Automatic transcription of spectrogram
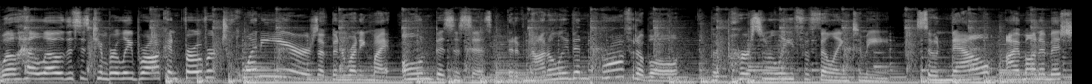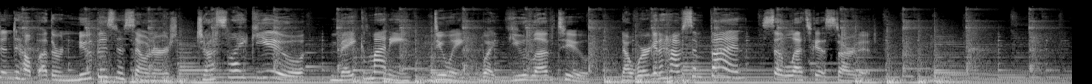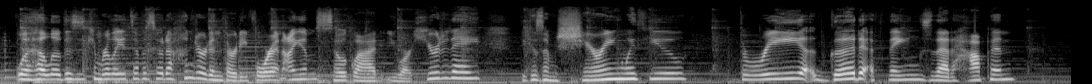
Well, hello, this is Kimberly Brock, and for over 20 years, I've been running my own businesses that have not only been profitable, but personally fulfilling to me. So now I'm on a mission to help other new business owners just like you make money doing what you love too. Now we're going to have some fun, so let's get started. Well, hello, this is Kimberly. It's episode 134, and I am so glad you are here today because I'm sharing with you three good things that happen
